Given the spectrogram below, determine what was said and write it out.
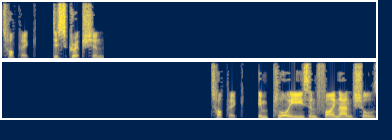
Topic. Description Topic: Employees and financials.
